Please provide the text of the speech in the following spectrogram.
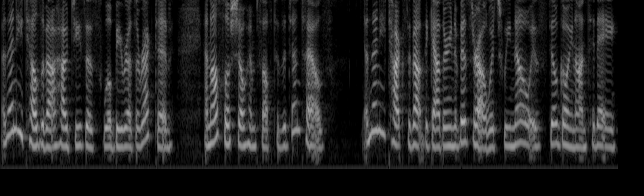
And then he tells about how Jesus will be resurrected and also show himself to the Gentiles. And then he talks about the gathering of Israel, which we know is still going on today,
